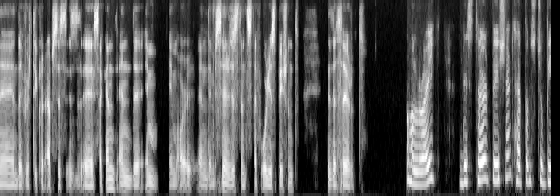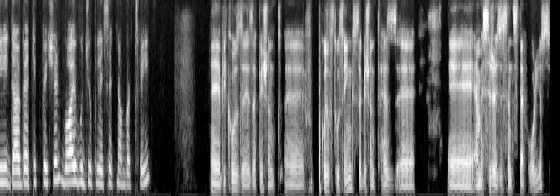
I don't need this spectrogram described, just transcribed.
uh, the diverticular abscess is uh, second, and the M MR and the methicillin-resistant Staph aureus patient is the third. All right. This third patient happens to be diabetic patient. Why would you place it number three? Uh, because the, the patient, uh, because of two things, the patient has uh, methicillin-resistant Staph aureus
